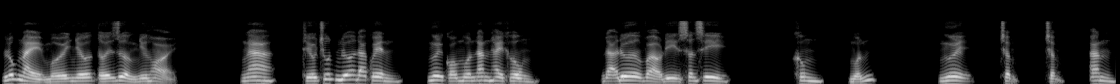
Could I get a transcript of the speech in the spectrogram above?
lúc này mới nhớ tới giường như hỏi. Nga, thiếu chút nữa đã quên, ngươi có muốn ăn hay không? Đã đưa vào đi sân si. Không, muốn. Ngươi, chậm, chậm, ăn,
